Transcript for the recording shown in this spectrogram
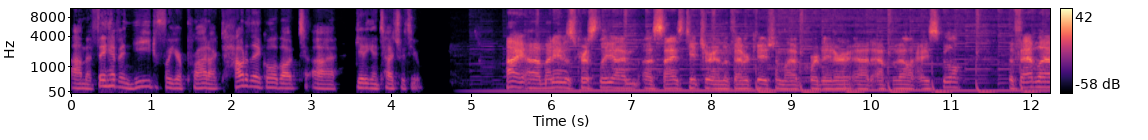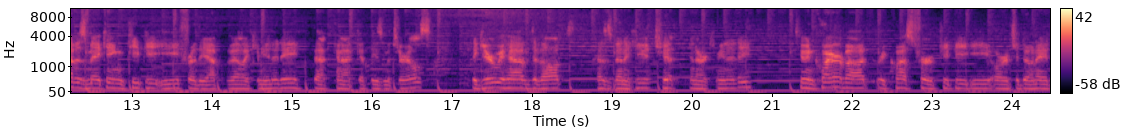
Um, if they have a need for your product, how do they go about uh, getting in touch with you? Hi, uh, my name is Chris Lee. I'm a science teacher and the fabrication lab coordinator at Apple Valley High School. The Fab Lab is making PPE for the Apple Valley community that cannot get these materials. The gear we have developed has been a huge hit in our community. To inquire about requests for PPE or to donate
